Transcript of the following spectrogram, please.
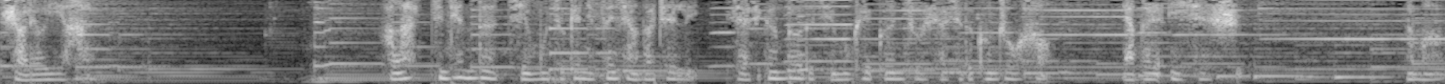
少留遗憾。好了，今天的节目就跟你分享到这里。小溪更多的节目可以关注小溪的公众号“两个人一些事”。那么，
